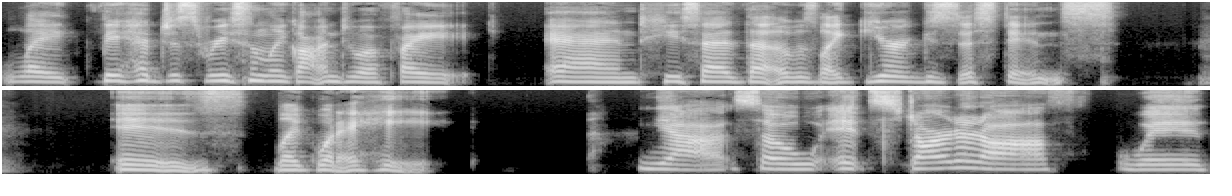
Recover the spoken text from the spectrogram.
like they had just recently gotten into a fight and he said that it was like your existence is like what I hate. Yeah, so it started off with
